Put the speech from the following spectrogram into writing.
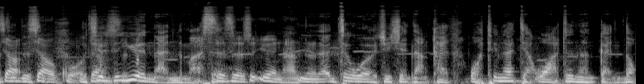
效效果。我记得是越南的嘛，是是是越南的，这个我有去现场看，我，听他讲，哇，真的很感动。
